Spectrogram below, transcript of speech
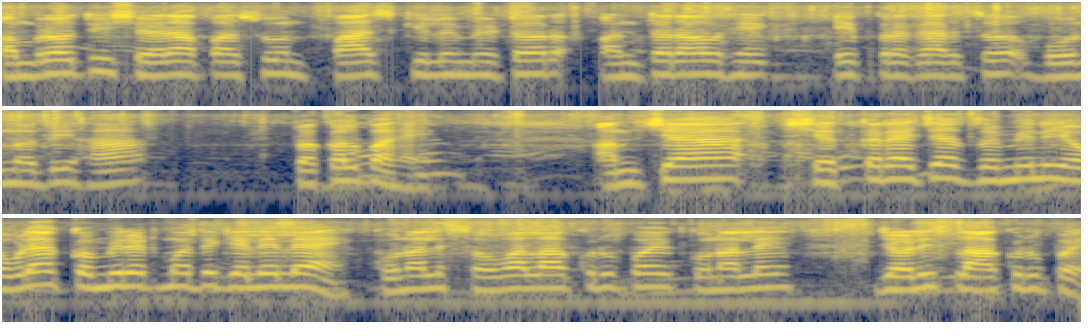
अमरावती शहरापासून पाच किलोमीटर अंतरावर हे एक प्रकारचं बोर नदी हा प्रकल्प आहे. आमच्या शेतकऱ्याच्या जमिनी एवढ्या कमी रेटमध्ये गेलेल्या आहे. कोणाला सव्वा लाख रुपये कोणाला चाळीस लाख रुपये.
